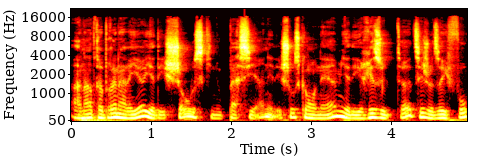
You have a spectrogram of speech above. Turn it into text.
en, entrepreneuriat, il y a des choses qui nous passionnent, il y a des choses qu'on aime, il y a des résultats. Tu sais, je veux dire, il faut,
